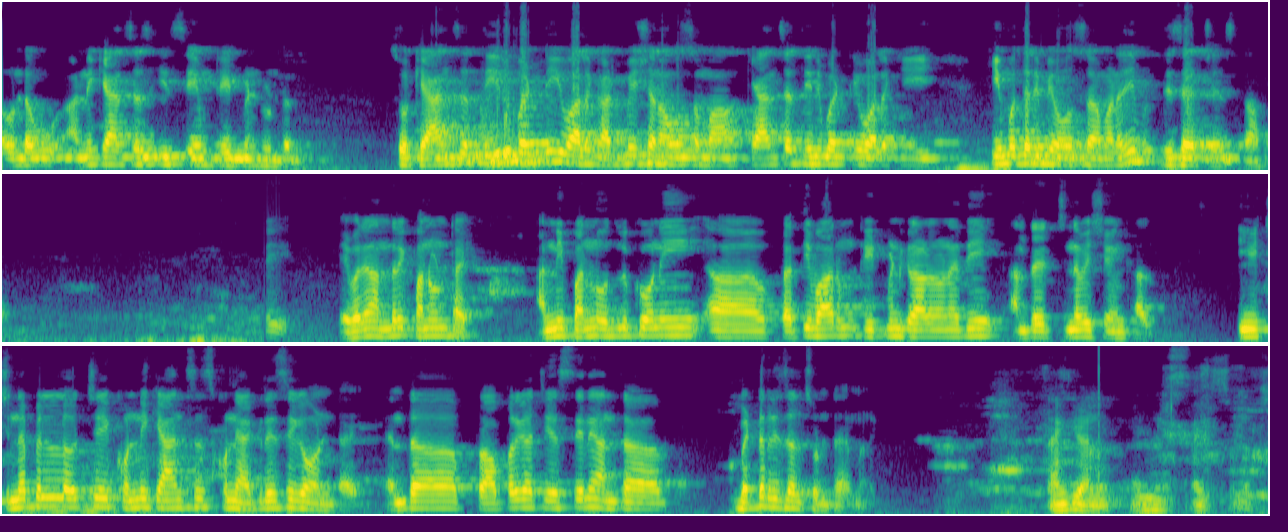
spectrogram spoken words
ఉండవు. అన్ని క్యాన్సర్స్కి సేమ్ ట్రీట్మెంట్ ఉండదు. సో క్యాన్సర్ తీరు బట్టి వాళ్ళకి అడ్మిషన్ అవసరమా? క్యాన్సర్ తీరు బట్టి వాళ్ళకి కీమోథెరపీ అవసరం అనేది డిసైడ్ చేస్తాము ఎవరైనా అందరికి పని ఉంటాయి. అన్ని పనులు వదులుకొని ప్రతి వారం ట్రీట్మెంట్కి రావడం అనేది అంత చిన్న విషయం కాదు. ఈ చిన్నపిల్లలు వచ్చే కొన్ని క్యాన్సర్స్ కొన్ని అగ్రెసివ్గా ఉంటాయి. ఎంత ప్రాపర్గా చేస్తేనే అంత బెటర్ రిజల్ట్స్ ఉంటాయి మనకి. థ్యాంక్ యూ అండి thank so much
